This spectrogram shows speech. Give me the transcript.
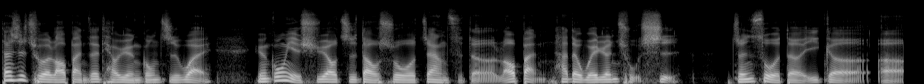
但是除了老板在挑员工之外，员工也需要知道说，这样子的老板他的为人处事，诊所的一个呃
